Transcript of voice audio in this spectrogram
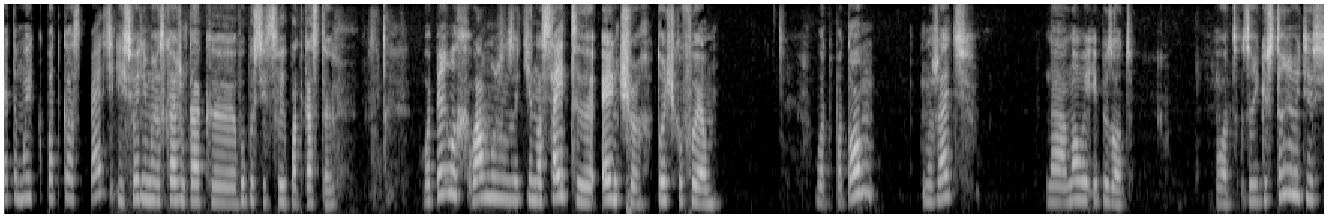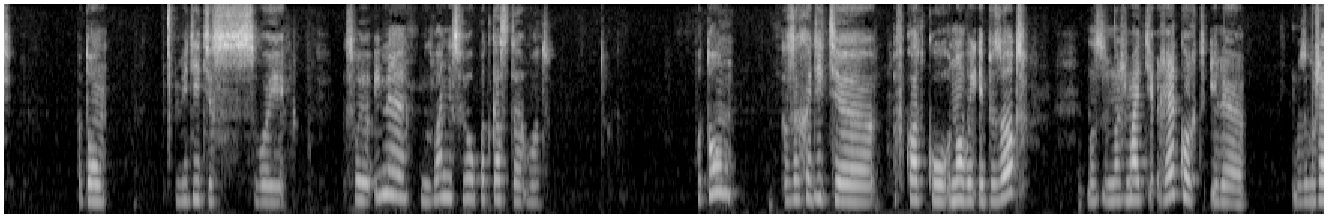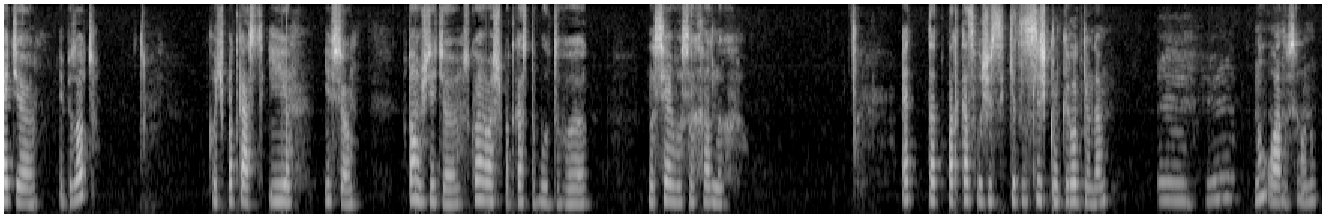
Это мой подкаст 5, и сегодня мы расскажем, как э, выпустить свои подкасты. Во-первых, вам нужно зайти на сайт э, anchor.fm. Вот, потом нажать на новый эпизод. Вот, зарегистрируйтесь, потом введите свой, свое имя, название своего подкаста, вот. Потом заходите в вкладку «Новый эпизод», нажимайте «Рекорд» или загружайте эпизод, короче, подкаст, и, и все. Потом ждите, скоро ваши подкасты будут в, на сервисах разных. Этот подкаст получился каким-то слишком коротким, да? Мгм. Ну, ладно, все равно.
